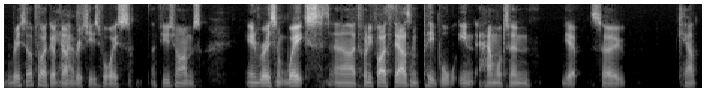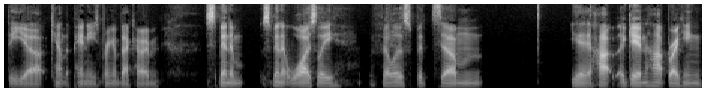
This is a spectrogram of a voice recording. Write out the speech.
Recently, I feel like I've we done have. Richie's voice a few times in recent weeks. Uh, 25,000 people in Hamilton. Yep. So count the uh, count the pennies, bring them back home, spend them, spend it wisely, fellas. But um, yeah, heart, again, heartbreaking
